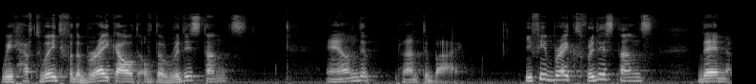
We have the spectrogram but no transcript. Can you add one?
we have to wait for the breakout of the resistance and plan to buy. If it breaks resistance, then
